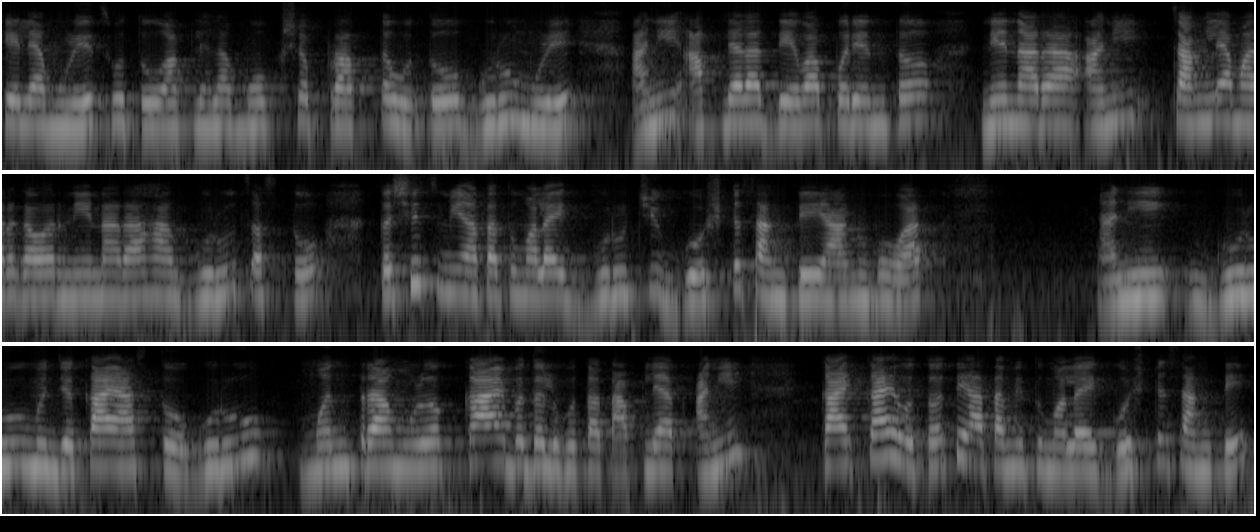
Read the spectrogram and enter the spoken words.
केल्यामुळेच होतो. आपल्याला मोक्ष प्राप्त होतो गुरुमुळे. आणि आपल्याला देवापर्यंत नेणारा आणि चांगल्या मार्गावर नेणारा हा गुरुच असतो. तशीच मी आता तुम्हाला एक गुरुची गोष्ट सांगते या अनुभवात. आणि गुरु म्हणजे काय असतो? गुरु मंत्रामुळं काय बदल होतात आपल्यात? आणि काय काय होतं ते आता मी तुम्हाला एक गोष्ट सांगते.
